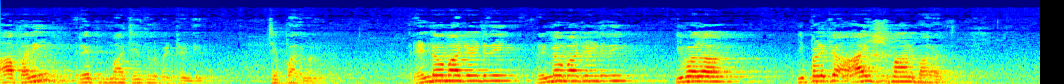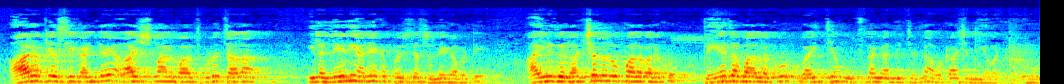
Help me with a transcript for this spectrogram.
ఆ పని రేపు మా చేతిలో పెట్టండి. చెప్పాలి మనం. రెండవ మాట ఏంటిది? రెండవ మాట ఏంటిది? ఇవాళ ఇప్పటికే ఆయుష్మాన్ భారత్. ఆరోగ్యశ్రీ కంటే ఆయుష్మాన్ భారత్ కూడా చాలా ఇలా లేని అనేక ప్రొసీజర్స్ ఉన్నాయి కాబట్టి ఐదు లక్షల రూపాయల వరకు పేదవాళ్ళకు వైద్యం ఉచితంగా అందించడం అవకాశం ఇవ్వమంటున్నారు.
